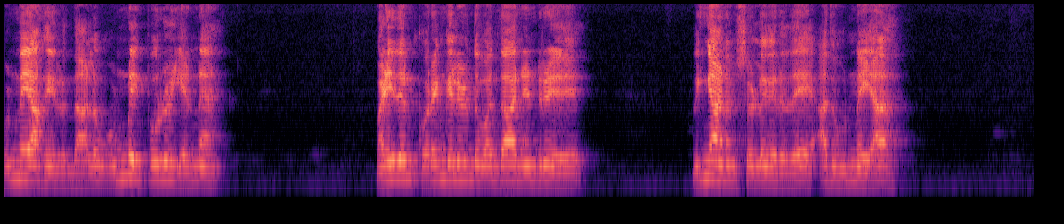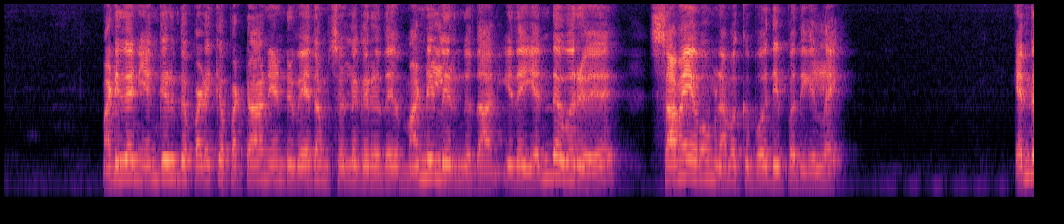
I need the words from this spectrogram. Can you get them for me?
உண்மையாக இருந்தாலும் உண்மை பொருள் என்ன? மனிதன் குரங்கிலிருந்து வந்தான் என்று விஞ்ஞானம் சொல்லுகிறதே அது உண்மையா? மனிதன் எங்கிருந்து படைக்கப்பட்டான் என்று வேதம் சொல்லுகிறது மண்ணிலிருந்து தான் இதை எந்த ஒரு சமயமும் நமக்கு போதிப்பது இல்லை. எந்த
